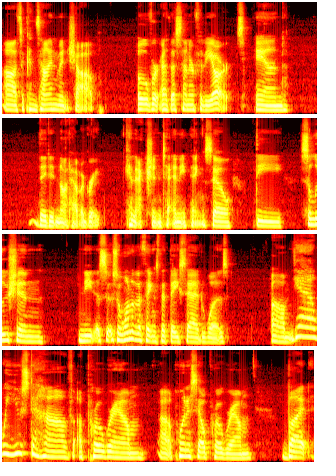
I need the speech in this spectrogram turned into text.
Uh, it's a consignment shop over at the Center for the Arts. And they did not have a great connection to anything. So the solution need so, so one of the things that they said was um, yeah we used to have a program a point of sale program but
